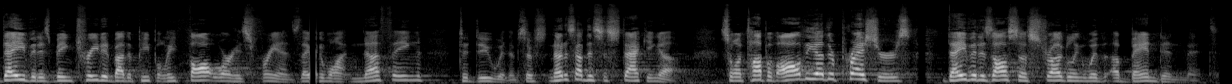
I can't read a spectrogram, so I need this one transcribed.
David is being treated by the people he thought were his friends. They want nothing to do with him. So notice how this is stacking up. So, on top of all the other pressures, David is also struggling with abandonment,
